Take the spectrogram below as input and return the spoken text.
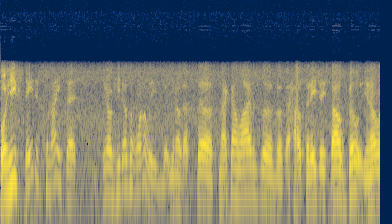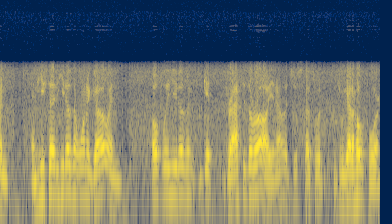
Well, he stated tonight that you know he doesn't want to leave. You know that's the SmackDown Live is the, the the house that AJ Styles built. You know, and and he said he doesn't want to go, and hopefully he doesn't get drafted to Raw. You know, it's just that's what that's what we got to hope for.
